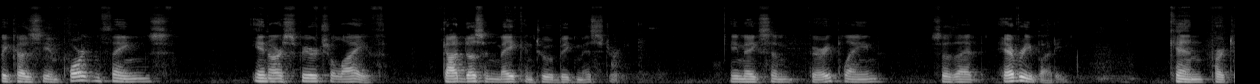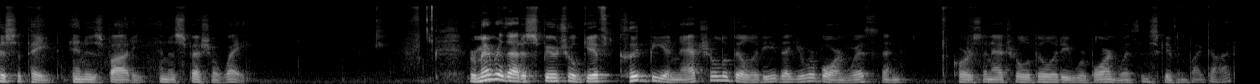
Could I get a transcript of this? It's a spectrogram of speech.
because the important things in our spiritual life, God doesn't make into a big mystery. He makes them very plain so that everybody can participate in his body in a special way. Remember that a spiritual gift could be a natural ability that you were born with, and of course, a natural ability we're born with is given by God.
